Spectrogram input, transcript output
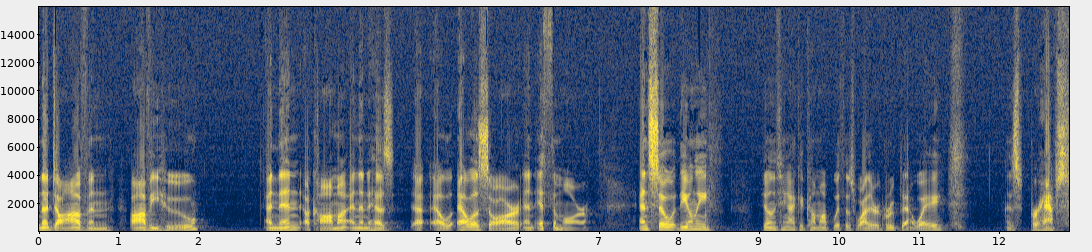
Nadav and Avihu, and then a comma, and then it has uh, El- Eleazar and Ithamar. And so the only, the only thing I could come up with is why they're grouped that way is perhaps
